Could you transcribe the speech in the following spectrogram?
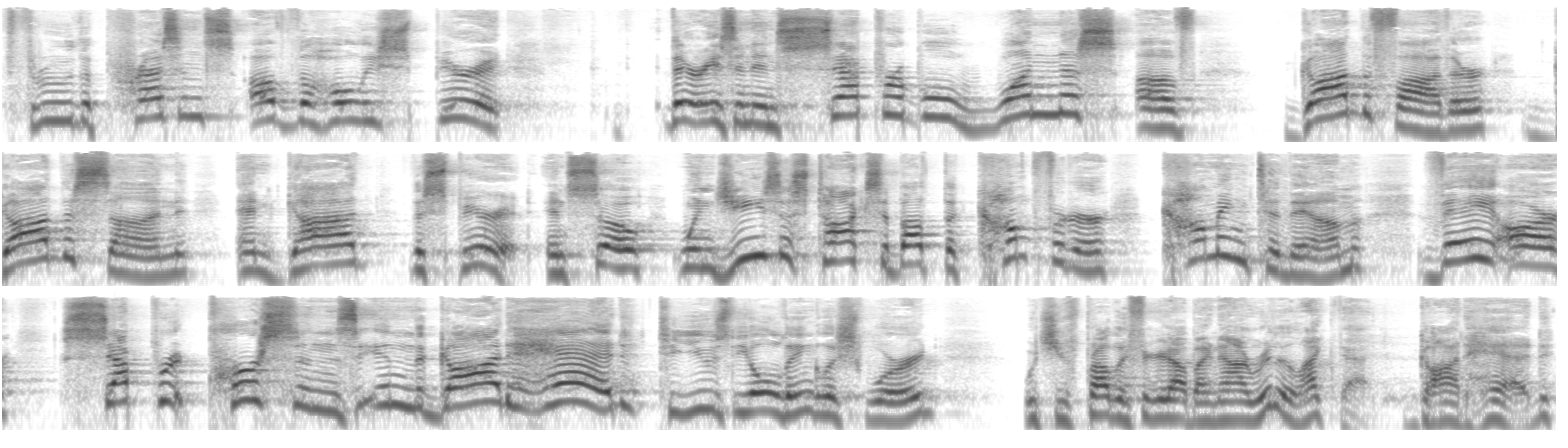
through the presence of the Holy Spirit there is an inseparable oneness of God the Father, God the Son, and God the Spirit. And so when Jesus talks about the Comforter coming to them, they are separate persons in the Godhead, to use the Old English word, which you've probably figured out by now. I really like that Godhead.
